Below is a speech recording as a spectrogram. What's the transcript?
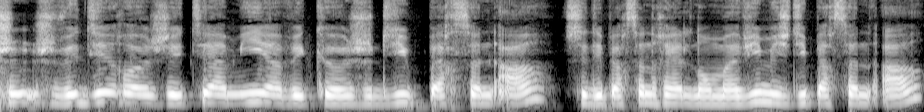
je, je vais dire euh, j'ai été amie avec euh, je dis personne A c'est des personnes réelles dans ma vie mais je dis personne A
